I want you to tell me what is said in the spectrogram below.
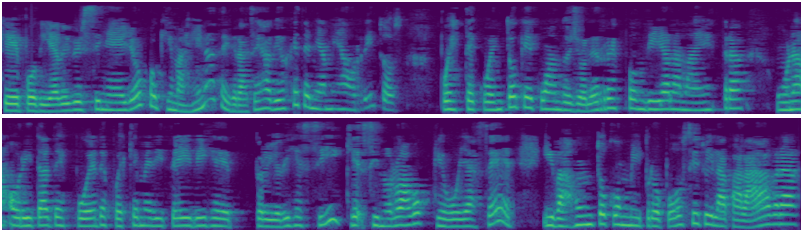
que podía vivir sin ello, porque imagínate, gracias a Dios que tenía mis ahorritos. Pues te cuento que cuando yo le respondí a la maestra una horita después, después que medité y dije, pero yo dije, sí, que si no lo hago, ¿qué voy a hacer? Y va junto con mi propósito y la palabra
